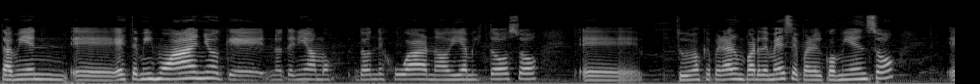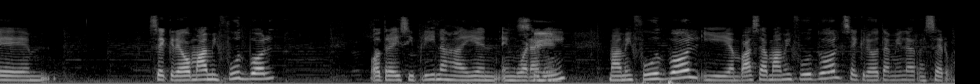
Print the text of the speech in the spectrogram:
También eh, este mismo año que no teníamos dónde jugar, no había amistoso, eh, tuvimos que esperar un par de meses para el comienzo. Eh, se creó Mami Fútbol, otra disciplina ahí en, Guaraní. Mami Fútbol y en base a Mami Fútbol se creó también la reserva.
